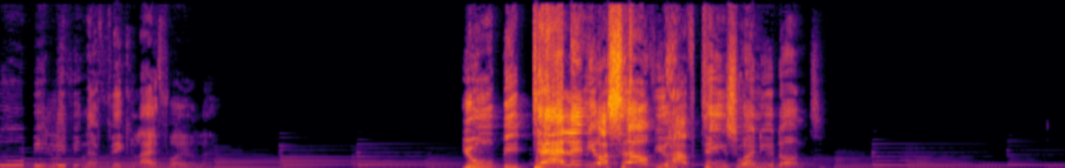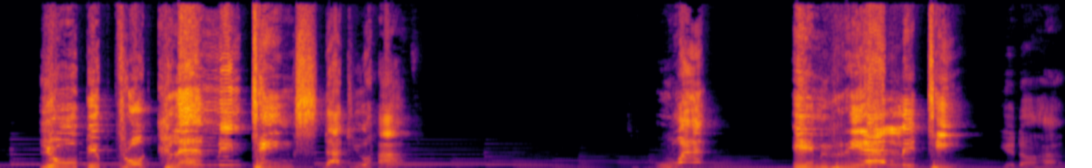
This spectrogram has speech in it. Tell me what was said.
you will be living a fake life for your life. You will be telling yourself you have things when you don't. You will be proclaiming things that you have when in reality you don't have.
